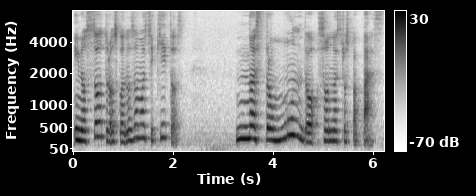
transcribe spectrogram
Y nosotros, cuando somos chiquitos, nuestro mundo son nuestros papás.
